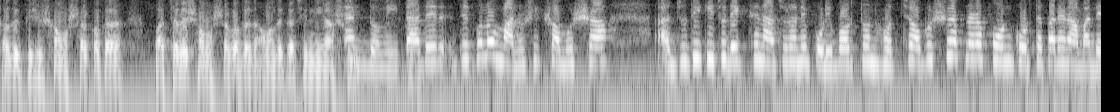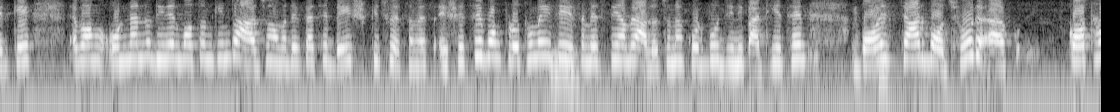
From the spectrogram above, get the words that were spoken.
তাদের কিছু সমস্যার কথা বাচ্চাদের সমস্যার কথা আমাদের কাছে নিয়ে আসুন। একদমই। তাদের যে কোনো মানসিক সমস্যা যদি কিছু দেখছেন আচরণে পরিবর্তন হচ্ছে অবশ্যই আপনারা ফোন করতে পারেন আমাদেরকে এবং অন্যান্য দিনের মতন কিন্তু আজও আমাদের কাছে বেশ কিছু এসএমএস এসেছে এবং প্রথমেই যে এসএমএস নিয়ে আমরা আলোচনা করব যিনি পাঠিয়েছেন বয়স চার বছর কথা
